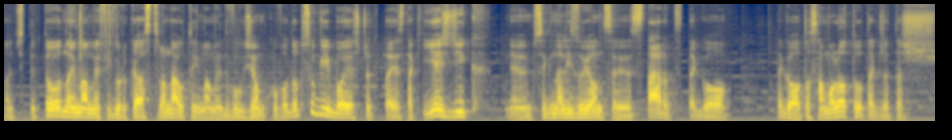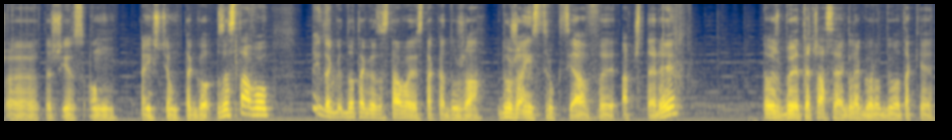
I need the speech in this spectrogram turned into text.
Chodź ty tu, no i mamy figurkę astronauty i mamy dwóch ziomków od obsługi, bo jeszcze tutaj jest taki jeździk, nie wiem, sygnalizujący start tego, tego oto samolotu, także też, e, też jest on częścią tego zestawu. No i tego, do tego zestawu jest taka duża, duża instrukcja w A4. To już były te czasy, jak Lego robiło takie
